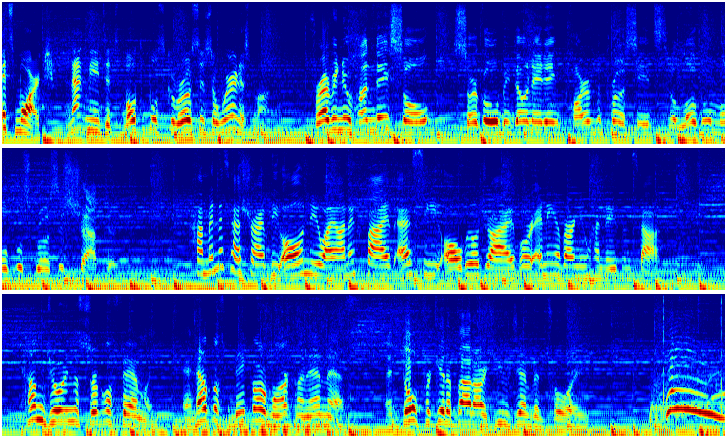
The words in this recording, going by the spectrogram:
It's March, and that means it's Multiple Sclerosis Awareness Month. For every new Hyundai sold, Circle will be donating part of the proceeds to the local multiple sclerosis chapter. Come in to test drive the all-new Ioniq 5 SE all-wheel drive or any of our new Hyundais in stock. Come join the Circle family and help us make our mark on MS. And don't forget about our huge inventory. Woo!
